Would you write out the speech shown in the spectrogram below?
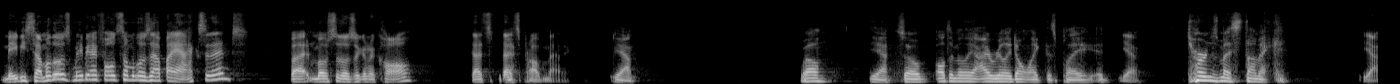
maybe some of those maybe I fold some of those out by accident, but most of those are going to call. That's that's problematic. Yeah. Well, yeah. So ultimately, I really don't like this play. It Yeah. turns my stomach. Yeah.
